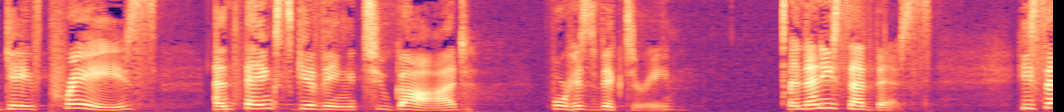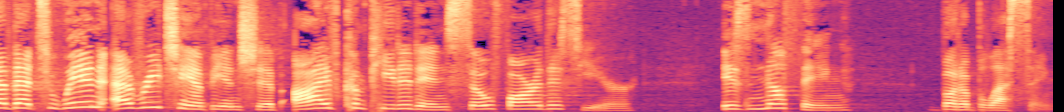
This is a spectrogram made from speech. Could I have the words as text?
gave praise and thanksgiving to God for his victory. And then he said this He said that to win every championship I've competed in so far this year is nothing but a blessing.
